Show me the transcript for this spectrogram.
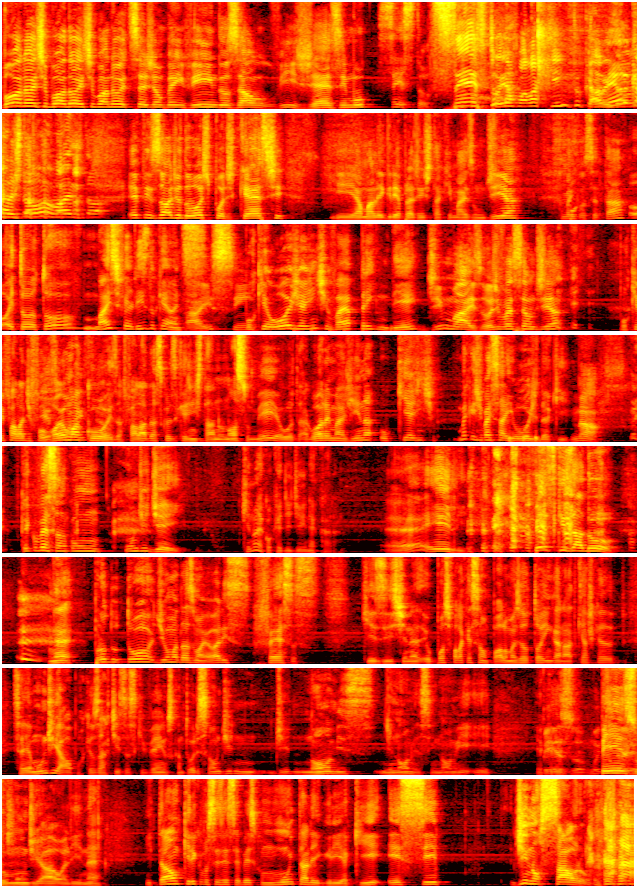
Boa noite, boa noite, boa noite. Sejam bem-vindos ao vigésimo Sexto. sexto. Eu ia falar quinto, Tá cara. vendo, Então, cara? Está mais. Está... Episódio do Hoje Podcast. E é uma alegria pra gente estar aqui mais um dia. Como é que você tá? Oi, tô, eu tô mais feliz do que antes. Aí sim. Porque hoje a gente vai aprender. Demais. Hoje vai ser um dia. Porque falar de forró é uma coisa, falar das coisas que a gente tá no nosso meio é outra. Agora imagina o que a gente. Como é que a gente vai sair hoje daqui? Não. Fiquei conversando com um, um DJ. Que não é qualquer DJ, né, cara? É ele. Pesquisador. Né? Produtor de uma das maiores festas que existe, né? Eu posso falar que é São Paulo, mas eu tô enganado que acho que é, isso aí é mundial, porque os artistas que vêm, os cantores, são de, de nomes, de nome, assim, nome e... e aquele Peso peso grande. mundial ali, né? Então, queria que vocês recebessem com muita alegria aqui esse dinossauro.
